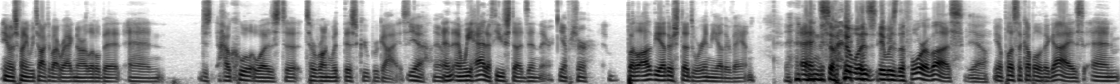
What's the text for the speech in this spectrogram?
you know, it's funny we talked about Ragnar a little bit and just how cool it was to to run with this group of guys. Yeah. Yeah. And and we had a few studs in there, yeah, for sure. but a lot of the other studs were in the other van. and so it was it was the four of us, Yeah. you know, plus a couple other guys and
